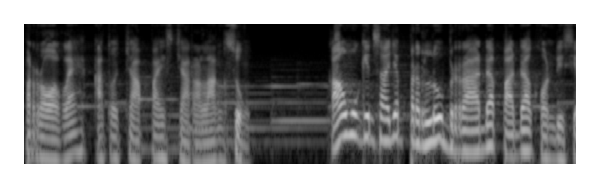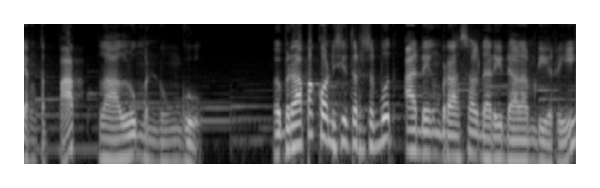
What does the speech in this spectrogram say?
peroleh, atau capai secara langsung. Kamu mungkin saja perlu berada pada kondisi yang tepat, lalu menunggu. Beberapa kondisi tersebut ada yang berasal dari dalam diri,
